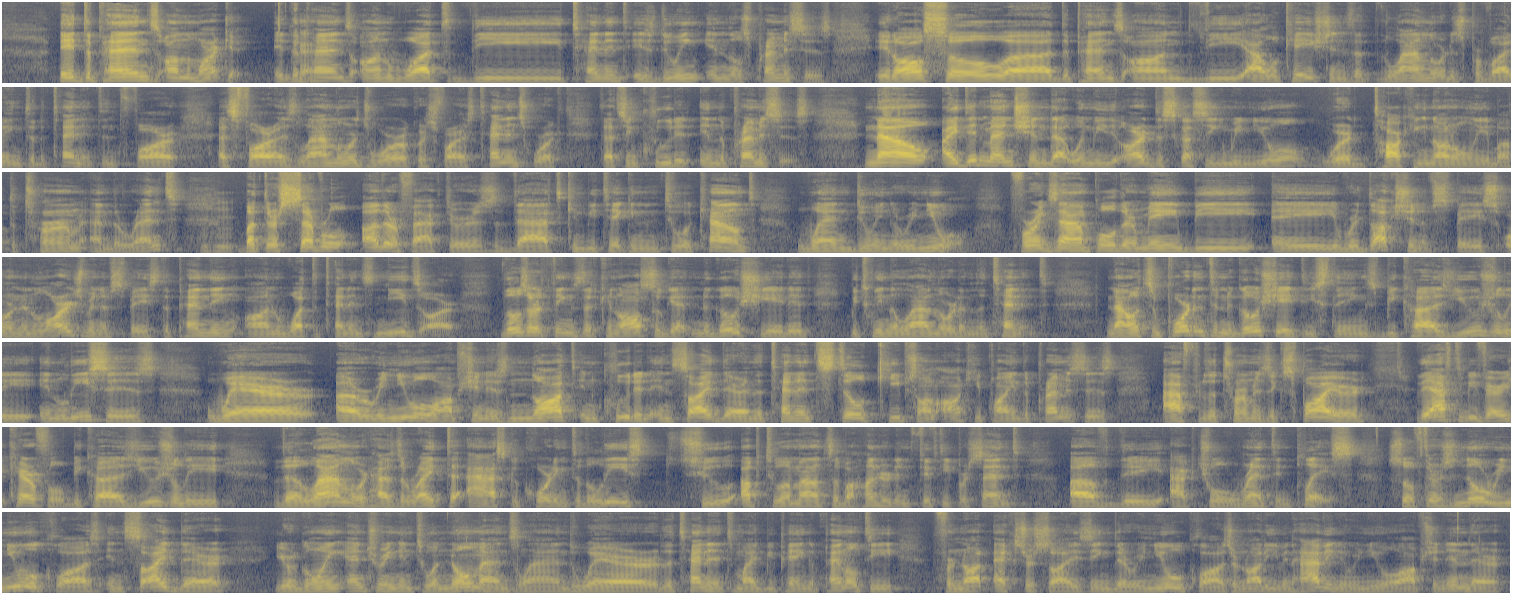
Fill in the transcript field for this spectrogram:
It depends on the market. It Okay. depends on what the tenant is doing in those premises. It also uh, depends on the allocations that the landlord is providing to the tenant, and far as far as landlords work or as far as tenants work, that's included in the premises. Now, I did mention that when we are discussing renewal, we're talking not only about the term and the rent, but there's several other factors that can be taken into account when doing a renewal. For example, there may be a reduction of space or an enlargement of space depending on what the tenant's needs are. Those are things that can also get negotiated between the landlord and the tenant. Now, it's important to negotiate these things because usually in leases where a renewal option is not included inside there and the tenant still keeps on occupying the premises after the term is expired, they have to be very careful because usually the landlord has the right to ask, according to the lease, to up to amounts of 150% of the actual rent in place. So if there's no renewal clause inside there, you're going entering into a no man's land where the tenant might be paying a penalty for not exercising their renewal clause or not even having a renewal option in there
